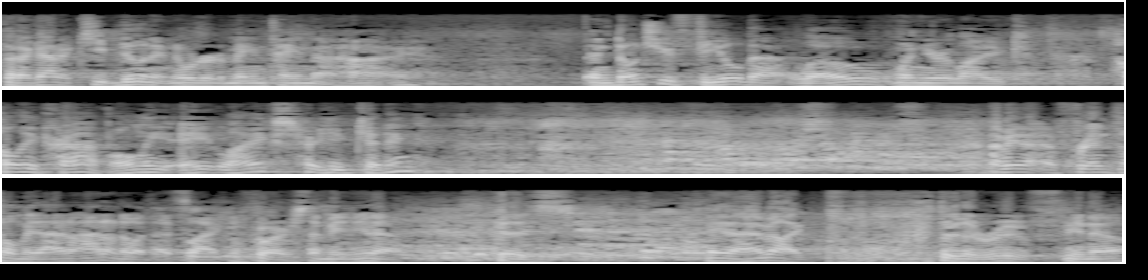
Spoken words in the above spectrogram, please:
that i got to keep doing it in order to maintain that high and don't you feel that low when you're like, holy crap, only eight likes? Are you kidding? I mean, a friend told me that. I don't, know what that's like, of course. I mean, you know, because, you know, I'm like through the roof, you know?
